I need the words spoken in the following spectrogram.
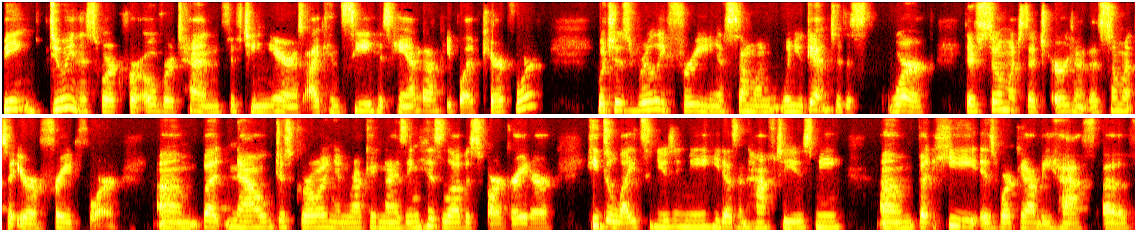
being doing this work for over 10 15 years i can see his hand on people i've cared for which is really freeing as someone when you get into this work there's so much that's urgent there's so much that you're afraid for. Um, but now just growing and recognizing his love is far greater. He delights in using me he doesn't have to use me um, but he is working on behalf of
